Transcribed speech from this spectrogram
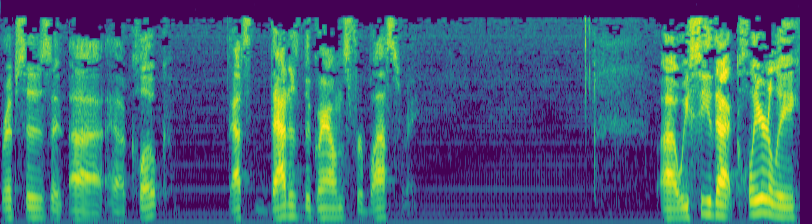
rips his uh, uh, cloak? That's, that is the grounds for blasphemy. Uh, we see that clearly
